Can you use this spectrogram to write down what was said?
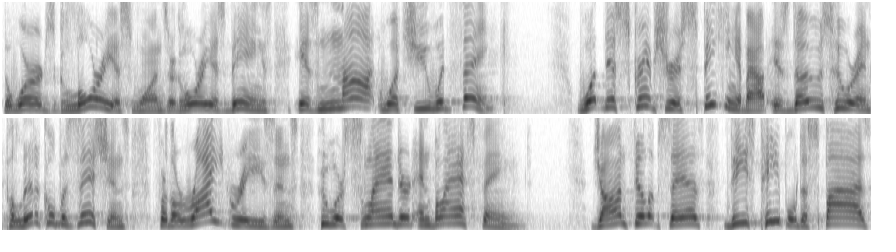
the words glorious ones or glorious beings is not what you would think. What this scripture is speaking about is those who are in political positions for the right reasons who were slandered and blasphemed. John Phillips says these people despise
